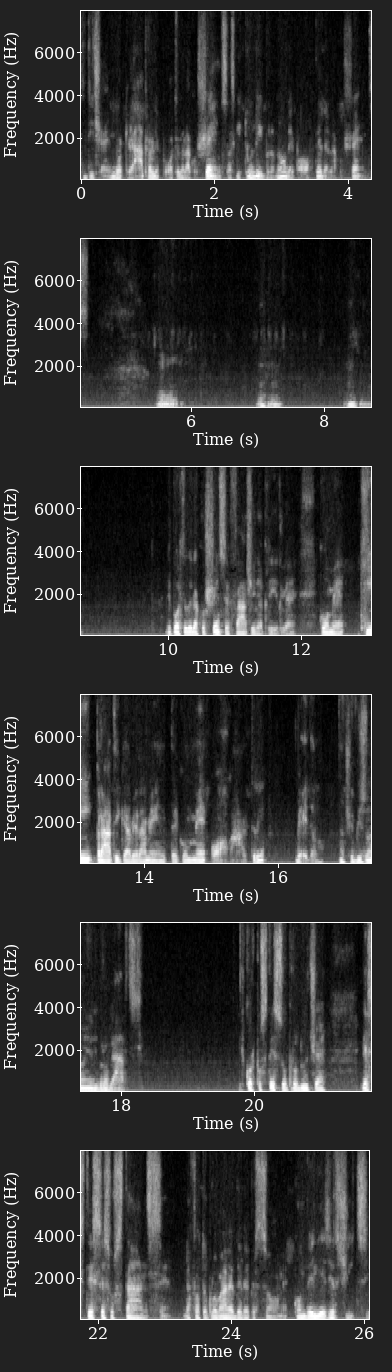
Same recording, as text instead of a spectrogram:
Dicendo che apre le porte della coscienza. Ha scritto un libro, no? Le porte della coscienza. Mm. Mm-hmm. Mm-hmm. Le porte della coscienza è facile aprirle, come chi pratica veramente con me o altri vedono, non c'è bisogno di drogarsi il corpo stesso produce le stesse sostanze, l'ha fatto provare a delle persone, con degli esercizi,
